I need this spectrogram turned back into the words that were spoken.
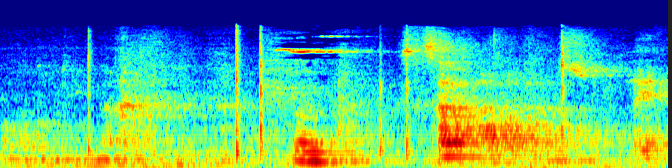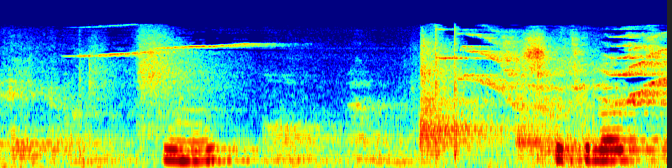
Oh, dan komt die na. Oh. Het staat allemaal ons. Wil je kijken? Mhm. Oh, en? Is goed gelukt.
